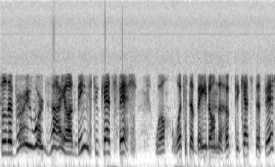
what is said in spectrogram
So the very word Zion means to catch fish. Well, what's the bait on the hook to catch the fish?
